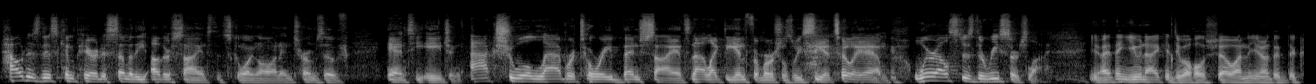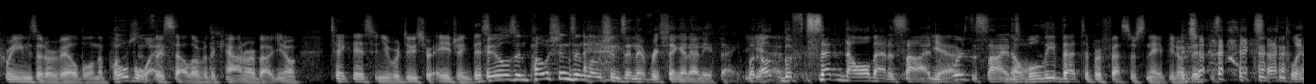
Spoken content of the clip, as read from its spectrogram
How does this compare to some of the other science that's going on in terms of anti-aging. Actual laboratory bench science, not like the infomercials we see at 2 a.m. Where else does the research lie? You know, I think you and I could do a whole show on, you know, the, the creams that are available and the potions boy. they sell over the counter about, you know, take this and you reduce your aging. This is, Pills and potions and lotions and everything and anything. But, Yeah. uh, but setting all that aside, yeah. where's the science? No, on we'll leave that to Professor Snape. You know, this is, exactly.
